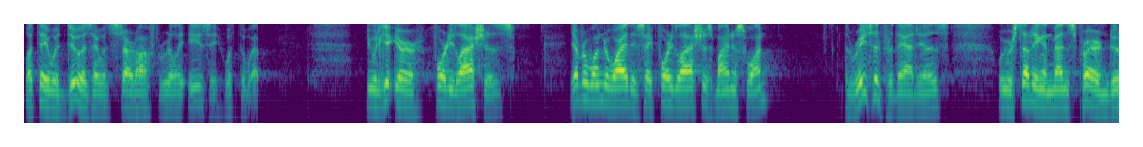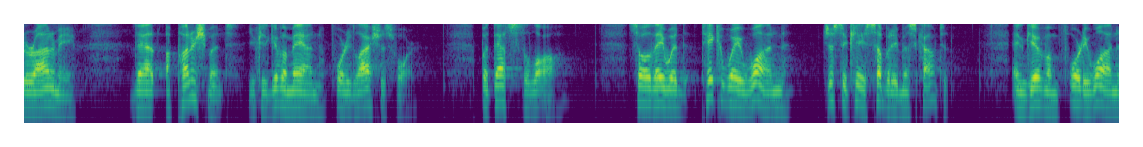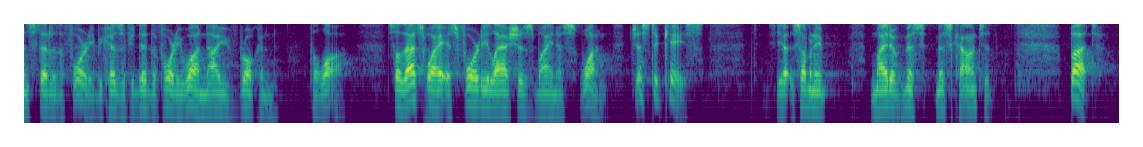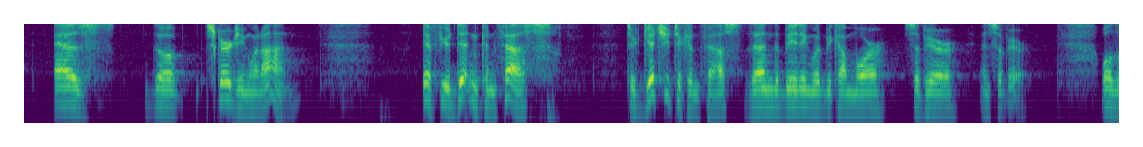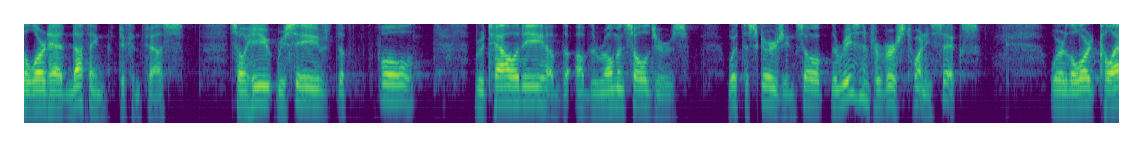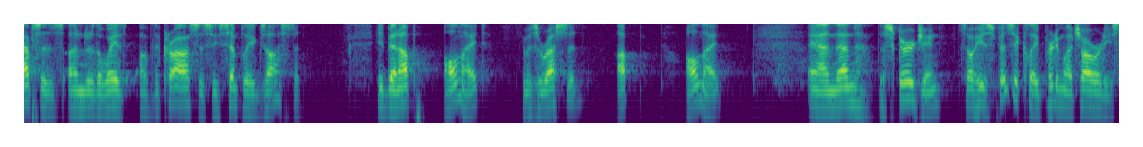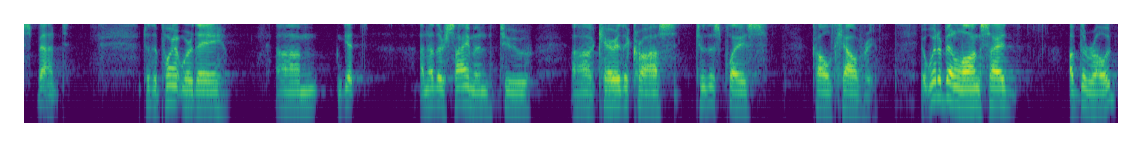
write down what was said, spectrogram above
what they would do is they would start off really easy with the whip. You would get your 40 lashes. You ever wonder why they say 40 lashes minus one? The reason for that is we were studying in men's prayer in Deuteronomy that a punishment you could give a man 40 lashes for. But that's the law. So they would take away one just in case somebody miscounted and give them 41 instead of the 40, because if you did the 41, now you've broken the law. So that's why it's 40 lashes minus one, just in case somebody might have mis- miscounted. But as the scourging went on, if you didn't confess, to get you to confess, then the beating would become more severe and severe. Well, the Lord had nothing to confess, so he received the full brutality of the, of the Roman soldiers with the scourging. So the reason for verse 26, where the Lord collapses under the weight of the cross, is he's simply exhausted. He'd been up all night, he was arrested, up all night, and then the scourging. So he's physically pretty much already spent to the point where they um, get another Simon to uh, carry the cross to this place called Calvary. It would have been alongside of the road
